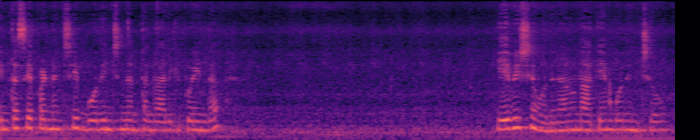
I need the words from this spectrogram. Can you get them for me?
ఇంతసేపటి నుంచి బోధించిందంత గాలికిపోయిందా ఏ విషయం వదినాను నాకేం బోధించావు?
